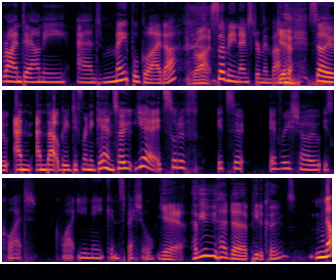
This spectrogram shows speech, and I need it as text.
Ryan Downey and Maple Glider. Right. so many names to remember. Yeah. So and and that would be different again. So yeah, it's sort of it's a every show is quite quite unique and special. Yeah. Have you had uh, Peter Coombs? No,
